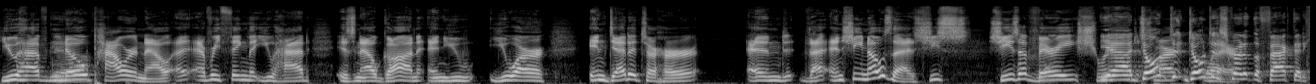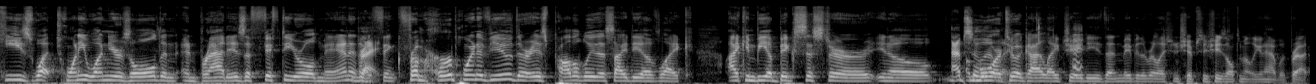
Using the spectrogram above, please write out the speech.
You have no power now. Everything that you had is now gone, and you you are indebted to her, and that and she knows that. She's she's a very shrewd. yeah, don't smart don't player. discredit the fact that he's what 21 years old and and Brad is a 50 year old man. And I think from her point of view, there is probably this idea of like. I can be a big sister, you know, Absolutely. more to a guy like JD than maybe the relationships she's ultimately going to have with Brad.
